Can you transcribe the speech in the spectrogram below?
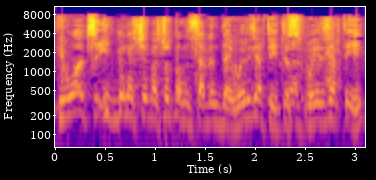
He wants to eat ben Hashem on the seventh day. Where does he have to eat this? Where does he have to eat?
